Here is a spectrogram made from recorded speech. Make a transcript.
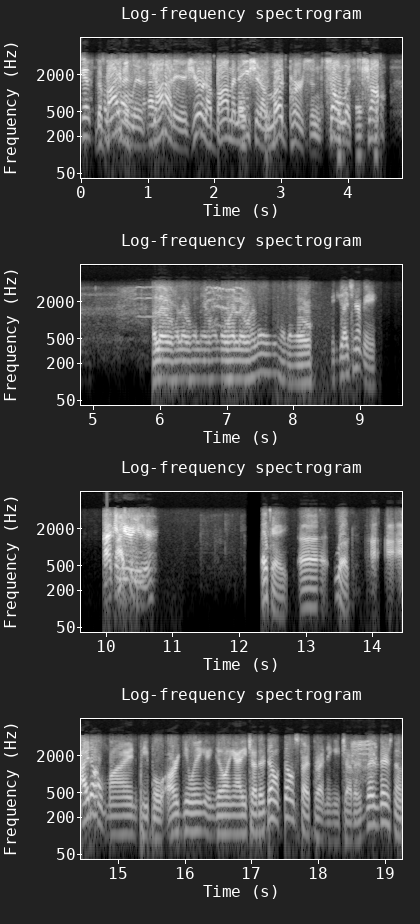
it. The Bible is, God is. You're an abomination, a mud person, soulless chump. Hello, hello, hello, hello, hello, hello, hello. Can you guys hear me? I can I hear can you. hear. Okay. Uh, look, I, I don't mind people arguing and going at each other. Don't don't start threatening each other. There, there's no.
